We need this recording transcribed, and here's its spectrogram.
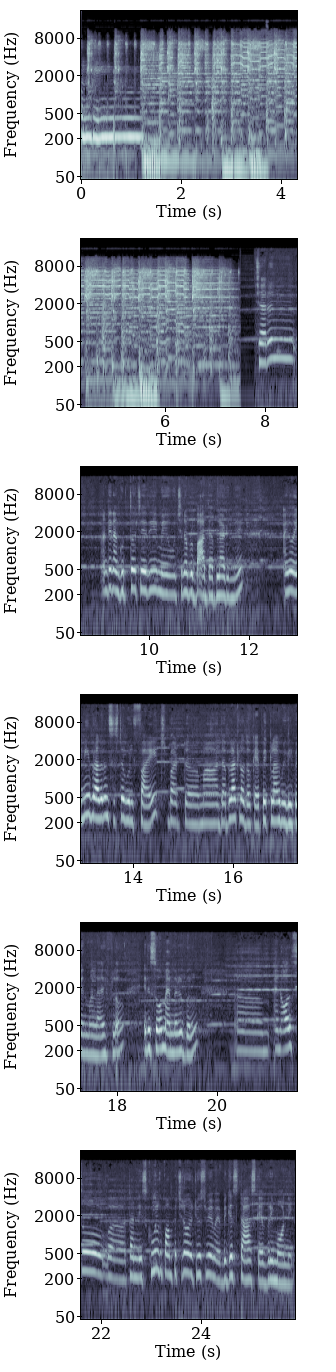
ఉంది. చరణ్ అంటే నాకు గుర్తొచ్చేది మేము వచ్చినప్పుడు బాగా దెబ్బలాడింది. I know any brother and sister will fight but మా దెబ్బలాట్లో అది ఒక ఎపిక్ లాగా మిగిలిపోయింది మా లైఫ్లో ఇది సో మెమరబుల్ Um, అండ్ ఆల్సో uh, తన్ని స్కూల్కి పంపించడం it used to be my biggest task every morning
